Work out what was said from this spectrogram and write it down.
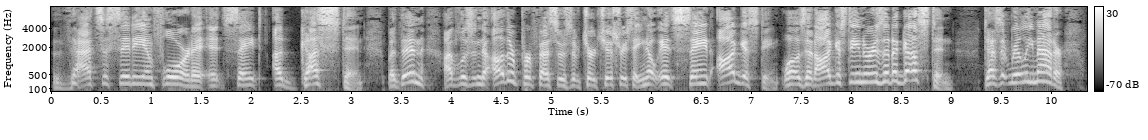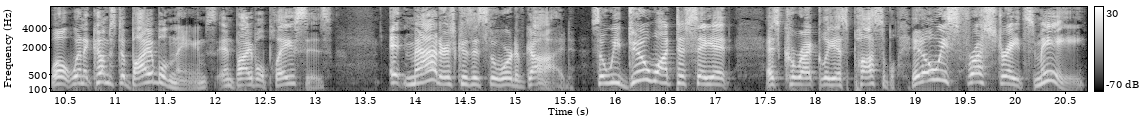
That's a city in Florida. It's Saint Augustine. But then I've listened to other professors of church history say, no, it's Saint Augustine. Well, is it Augustine or is it Augustine? Does it really matter? Well, when it comes to Bible names and Bible places, it matters because it's the word of God. So we do want to say it as correctly as possible. It always frustrates me.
